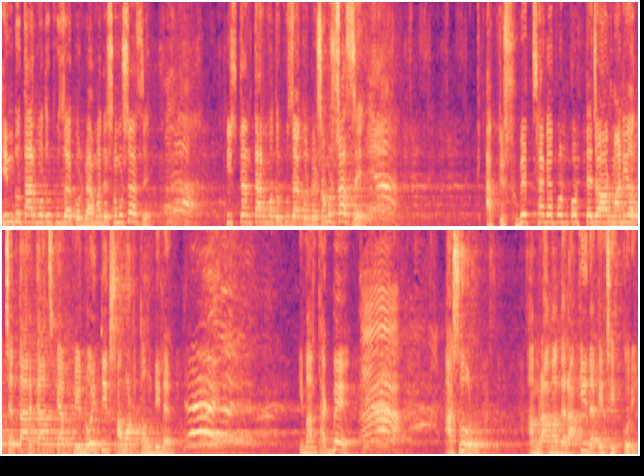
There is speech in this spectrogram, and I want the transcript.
হিন্দু তার মতো পূজা করবে, আমাদের সমস্যা আছে? খ্রিস্টান তার মতো পূজা করবে, সমস্যা আছে? আপনি শুভেচ্ছা জ্ঞাপন করতে যাওয়ার মানে হচ্ছে তার কাজকে আপনি নৈতিক সমর্থন দিলেন। ইমান থাকবে? আসুন, আমরা আমাদের আকিদাকে ঠিক করি।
